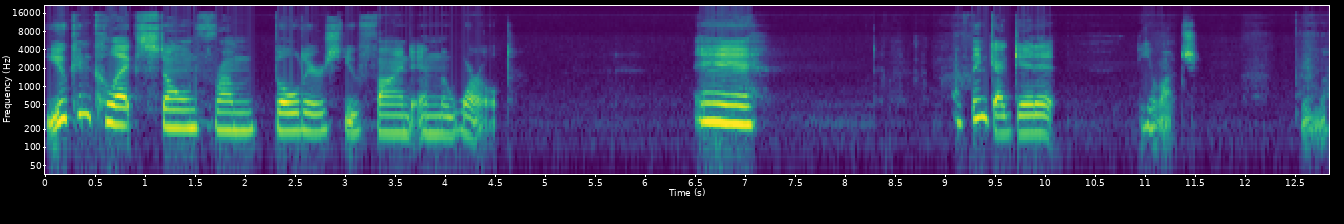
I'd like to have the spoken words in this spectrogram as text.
You can collect stone from boulders you find in the world. Eh. I think I get it. You watch. Boom.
